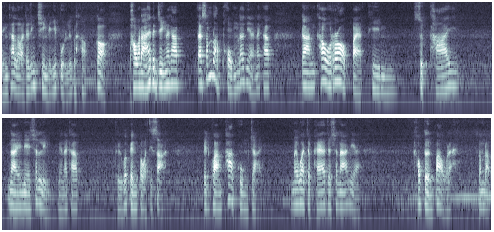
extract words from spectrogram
ถึงขั้นเราอาจจะยิ่งชิงกับญี่ปุ่นหรือเปล่า ก็ภาวนาให้เป็นจริงนะครับ แต่สำหรับผมแล้วเนี่ยนะครับ การเข้ารอบ 8 ทีมสุดท้ายในเนชั่นลีกเนี่ยนะครับ ถือว่าเป็นประวัติศาสตร์ เป็นความภาคภูมิใจ ไม่ว่าจะแพ้จะชนะเนี่ยเขาเกินเป้านะสำหรับ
